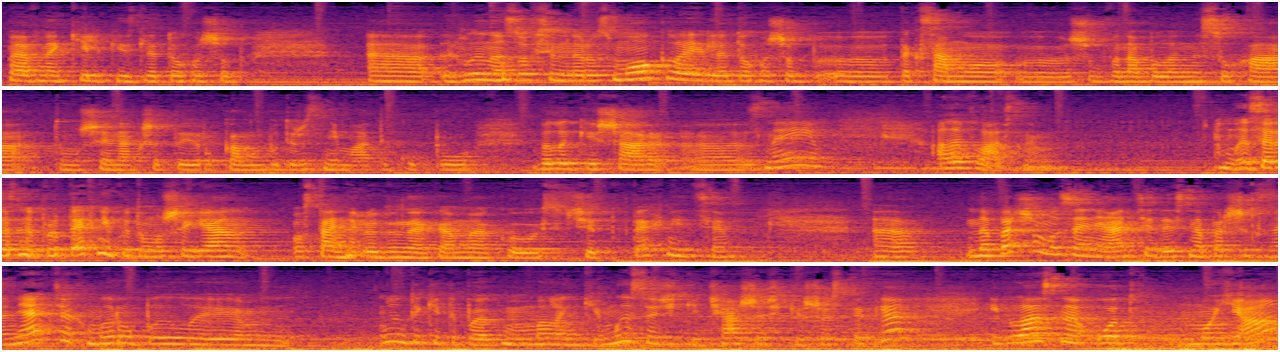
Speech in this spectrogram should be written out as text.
певна кількість для того, щоб е, глина зовсім не розмокла, і для того, щоб е, так само е, щоб вона була не суха, тому що інакше ти руками будеш знімати купу великий шар з неї. Але власне, ми зараз не про техніку, тому що я остання людина, яка має когось вчити техніці. Е, На першому занятті, десь на перших заняттях, ми робили ну, такі, типу, як маленькі мисочки, чашечки, щось таке. І, власне, от моя.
